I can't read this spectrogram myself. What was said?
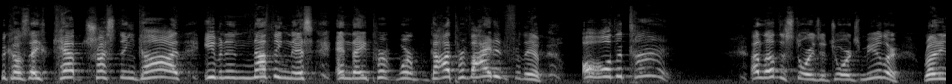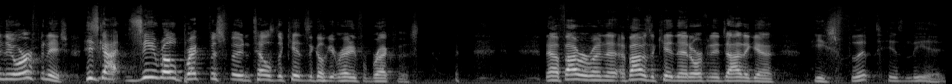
Because they kept trusting God even in nothingness, and they were God provided for them all the time. I love the stories of George Mueller running the orphanage. He's got zero breakfast food and tells the kids to go get ready for breakfast. now, if I were running, if I was a kid in that orphanage, I'd again. He's flipped his lid.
